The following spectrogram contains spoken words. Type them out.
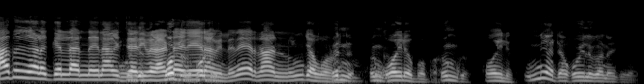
அதுகளுக்கு எல்லாம் என்ன எனக்கு சரி வேண்டாம் நேரம் இல்லை. நேரம் நான் இங்க? போகணும்? கோயிலுக்கு எங்க? கோயிலுக்கு. உண்மையாட்டா கோயிலுக்கு நினைக்கிறேன்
